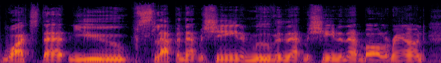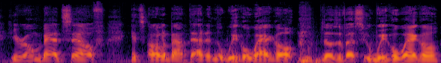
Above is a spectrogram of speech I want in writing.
watch that you slapping that machine and moving that machine and that ball around your own bad self. It's all about that and the wiggle waggle. Those of us who wiggle waggle,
